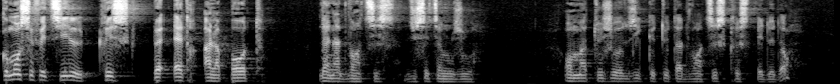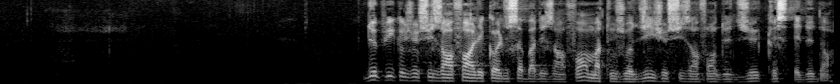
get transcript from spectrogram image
Comment se fait-il que Christ peut être à la porte d'un adventiste du septième jour? On m'a toujours dit que tout adventiste, Christ est dedans. Depuis que je suis enfant à l'école du sabbat des enfants, on m'a toujours dit je suis enfant de Dieu, Christ est dedans.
